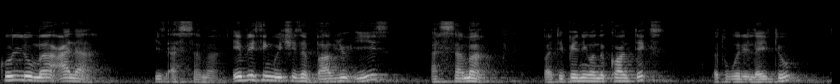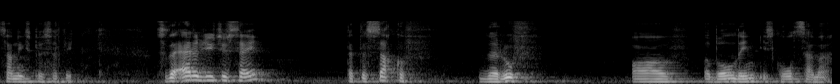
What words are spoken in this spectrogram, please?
kulluma ala is as-sama. Everything which is above you is as-sama. But depending on the context, it will relate to something specific. So the Arabs used to say that the saqf, the roof of a building is called sama.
